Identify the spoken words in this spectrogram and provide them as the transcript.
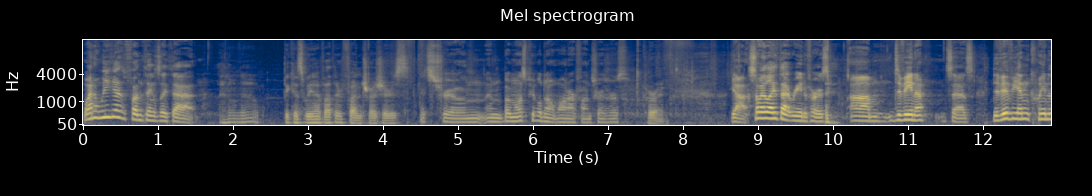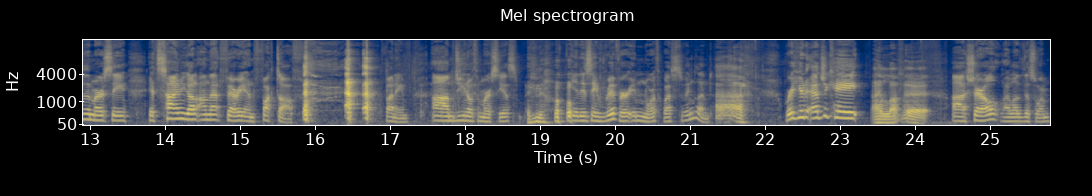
Why don't we get fun things like that? I don't know because we have other fun treasures. It's true, and, and but most people don't want our fun treasures. Correct. Yeah, so I like that read of hers. Um, Davina says, "The Vivian, Queen of the Mersey. It's time you got on that ferry and fucked off." Funny. Um, do you know what the Mersey is? No. It is a river in northwest of England. ah, We're here to educate. I love it. Uh, Cheryl, I love this one.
